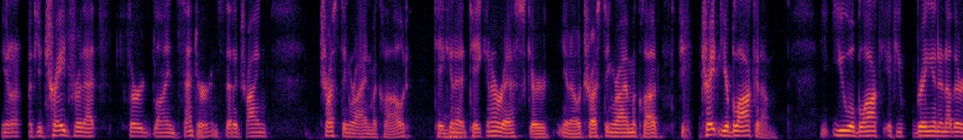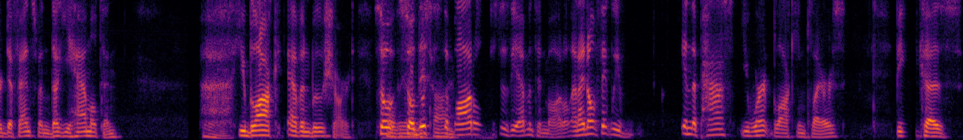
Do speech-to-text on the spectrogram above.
you know, if you trade for that third line center instead of trying trusting Ryan McLeod, taking mm-hmm. a taking a risk, or you know, trusting Ryan McLeod, if you trade, you're blocking them. You will block if you bring in another defenseman, Dougie Hamilton. You block Evan Bouchard. So so this time. is the model. This is the Edmonton model, and I don't think we've in the past you weren't blocking players because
